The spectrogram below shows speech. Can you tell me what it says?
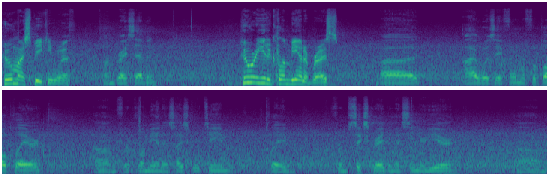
Who am I speaking with? I'm Bryce Ebben. Who are you to Columbiana, Bryce? Uh, I was a former football player um, for Columbiana's high school team. Played from sixth grade to my senior year. Um,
